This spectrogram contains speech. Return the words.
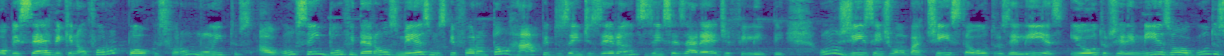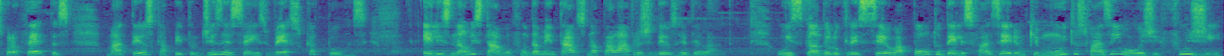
Observe que não foram poucos, foram muitos. Alguns, sem dúvida, eram os mesmos que foram tão rápidos em dizer antes em Cesaré de Filipe. Uns dizem João Batista, outros Elias e outros Jeremias ou algum dos profetas. Mateus capítulo 16, verso 14. Eles não estavam fundamentados na palavra de Deus revelada. O escândalo cresceu a ponto deles fazerem o que muitos fazem hoje: fugir.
